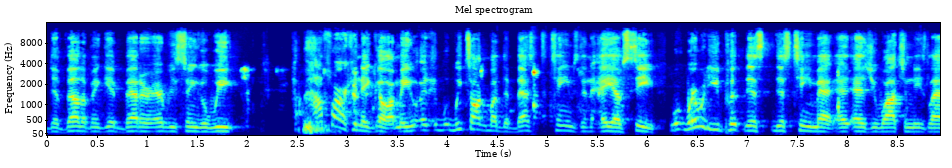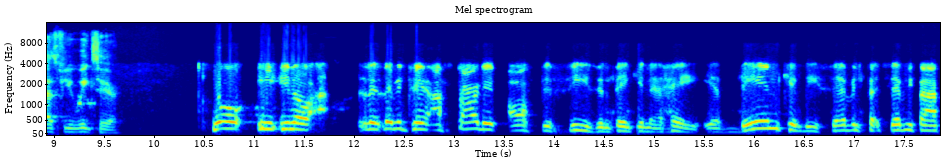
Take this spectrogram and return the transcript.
develop and get better every single week. How far can they go? I mean, we talk about the best teams in the AFC. Where where would you put this this team at as you're watching these last few weeks here? Well, you, you know, let, let me tell you, I started off this season thinking that, hey, if Ben can be 70, 75%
